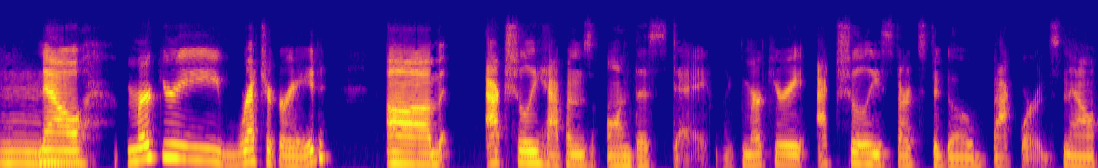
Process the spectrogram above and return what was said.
Mm. Now, Mercury retrograde um actually happens on this day. Like Mercury actually starts to go backwards. Now,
